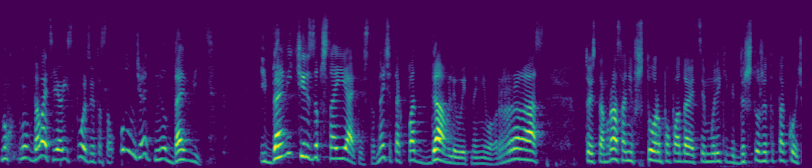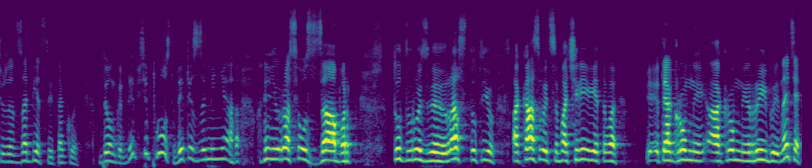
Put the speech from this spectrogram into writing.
ну, ну давайте я использую это слово, он начинает на него давить. И давить через обстоятельства, знаете, так поддавливает на него. Раз, то есть там раз они в шторм попадают, те моряки говорят, да что же это такое, что же это за бедствие такое? Да он говорит, да все просто, да это из-за меня. Они раз его за борт, тут вроде раз, тут ее оказывается в чреве этого этой огромной, огромной рыбы, знаете,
